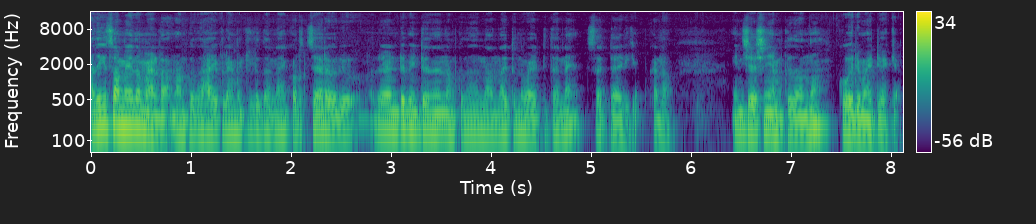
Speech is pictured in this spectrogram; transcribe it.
അധികം സമയമൊന്നും വേണ്ട. നമുക്കിത് ഹൈ ഫ്ലെയിമിട്ടിട്ട് തന്നെ കുറച്ച് നേരം ഒരു രണ്ട് മിനിറ്റ് തന്നെ നമുക്ക് നന്നായിട്ടൊന്ന് വഴറ്റി തന്നെ സെറ്റായിരിക്കും കണ്ടോ? അതിന് ശേഷം നമുക്കിതൊന്ന് കോരി മാറ്റി വയ്ക്കാം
